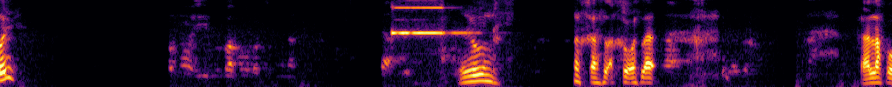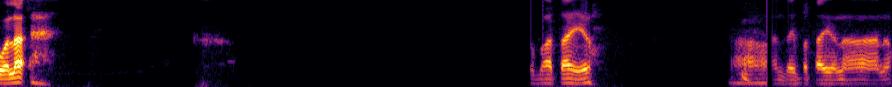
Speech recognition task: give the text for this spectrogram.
Uy. Ayun. Akala ko wala. Akala ko wala. Baba tayo. Ah, antay pa tayo na ano.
